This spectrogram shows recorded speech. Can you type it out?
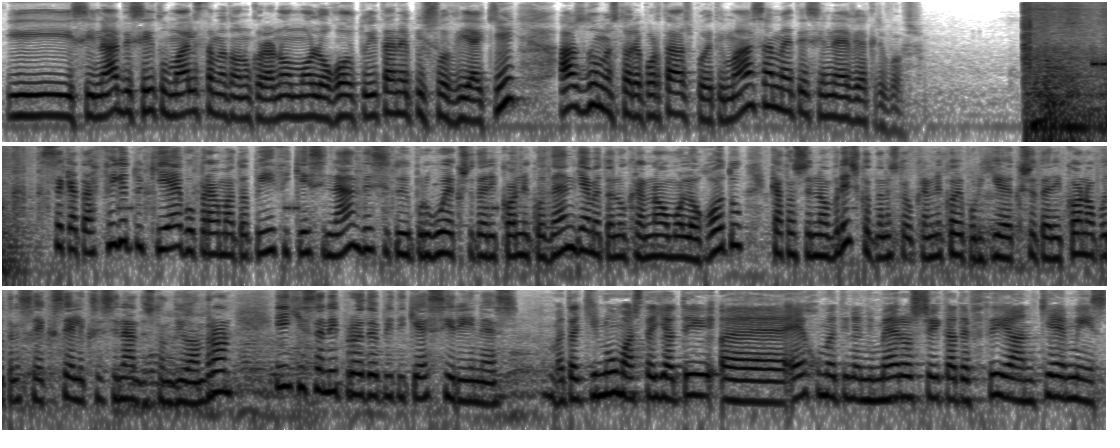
Η συνάντησή του, μάλιστα με τον Ουκρανό ομόλογό του, ήταν επεισοδιακή. Α δούμε στο ρεπορτάζ που ετοιμάσαμε τι συνέβη ακριβώς. Σε καταφύγιο του Κιέβου πραγματοποιήθηκε η συνάντηση του Υπουργού Εξωτερικών Νίκου Δένδια με τον Ουκρανό ομολογό του, καθώς ενώ βρίσκονταν στο Ουκρανικό Υπουργείο Εξωτερικών, όπου ήταν σε εξέλιξη συνάντηση των δύο ανδρών, ήχησαν οι προειδοποιητικές σειρήνες. Μετακινούμαστε γιατί ε, έχουμε την ενημέρωση κατευθείαν και εμείς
